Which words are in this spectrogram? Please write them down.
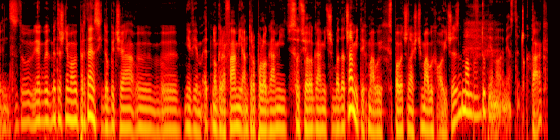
Więc tu jakby my też nie mamy pretensji do bycia, y, y, nie wiem, etnografami, antropologami, socjologami czy badaczami tych małych społeczności, małych ojczyzn. Mam w dupie małe miasteczko. Tak.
